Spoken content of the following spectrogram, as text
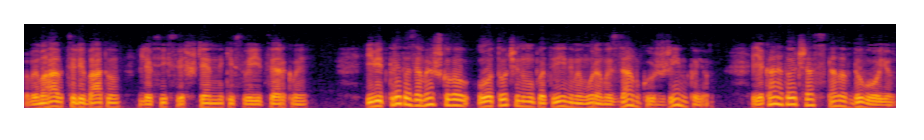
Вимагав целібату для всіх священників своєї церкви і відкрито замешкував у оточеному потрійними мурами замку з жінкою, яка на той час стала вдовою,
